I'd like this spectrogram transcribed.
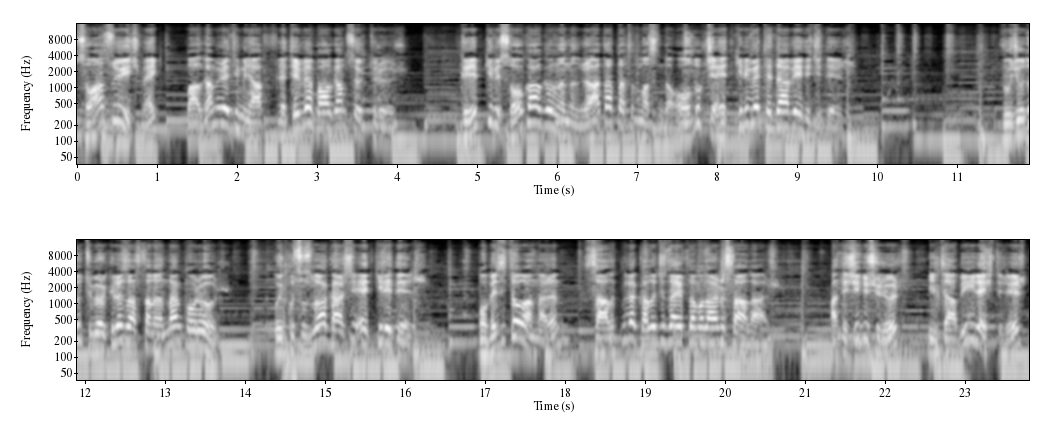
Soğan suyu içmek balgam üretimini hafifletir ve balgam söktürür. Grip gibi soğuk algınlığının rahat atlatılmasında oldukça etkili ve tedavi edicidir. Vücudu tüberküloz hastalığından korur. Uykusuzluğa karşı etkilidir. Obezite olanların sağlıklı ve kalıcı zayıflamalarını sağlar. Ateşi düşürür, iltihabı iyileştirir,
